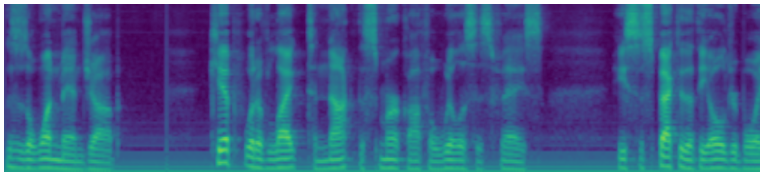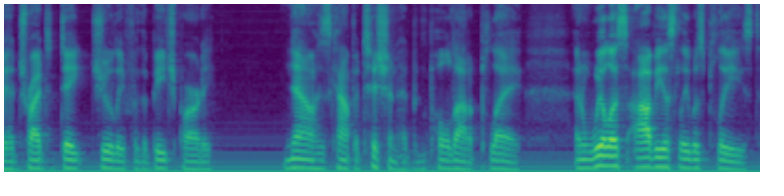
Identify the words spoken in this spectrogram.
This is a one man job. Kip would have liked to knock the smirk off of Willis's face. He suspected that the older boy had tried to date Julie for the beach party. Now his competition had been pulled out of play, and Willis obviously was pleased.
